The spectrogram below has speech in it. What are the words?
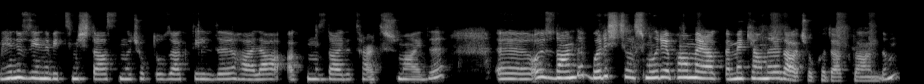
Henüz yeni bitmişti aslında çok da uzak değildi. Hala aklımızdaydı, tartışmaydı. E, o yüzden de barış çalışmaları yapan merak, mekanlara daha çok odaklandım.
